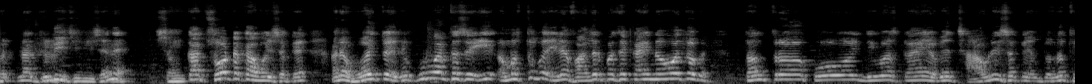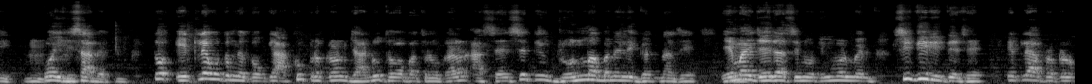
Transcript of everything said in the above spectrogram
ઘટના જુદી જીવી છે ને. શંકા સો ટકા હોઈ શકે અને હોય તો એને પુરવાર થશે. એ અમસ્તુ એને એના ફાધર પાસે કાંઈ ન હોય તો તંત્ર કોઈ દિવસ કાંઈ હવે છાવરી શકે એમ તો નથી કોઈ હિસાબે. તો એટલે હું તમને કહું કે આખું પ્રકરણ જાડું થવા પાછળનું કારણ આ સેન્સિટિવ ઝોનમાં બનેલી ઘટના છે. એમાંય જયરાશીનું ઇન્વોલ્વમેન્ટ સીધી રીતે છે. એટલે આ પ્રકરણ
